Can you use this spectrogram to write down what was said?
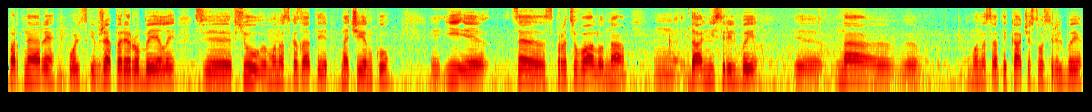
партнери польські вже переробили всю, можна сказати, начинку. І е, це спрацювало на м, дальні стрільби, е, на, е, е, можна сказати, качество стрільби.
